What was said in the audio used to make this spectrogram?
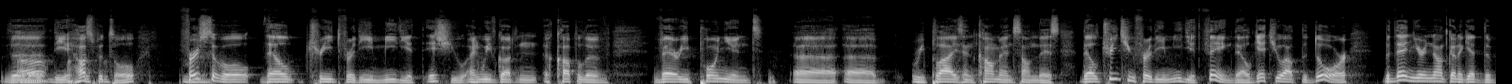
the oh. the hospital. First of all, they'll treat for the immediate issue, and we've gotten a couple of very poignant uh, uh, replies and comments on this. They'll treat you for the immediate thing. They'll get you out the door, but then you're not going to get the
